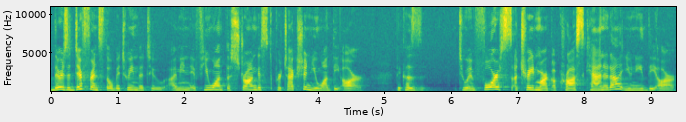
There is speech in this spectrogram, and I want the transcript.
there's a difference though between the two. I mean, if you want the strongest protection, you want the R. Because to enforce a trademark across Canada, you need the R.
